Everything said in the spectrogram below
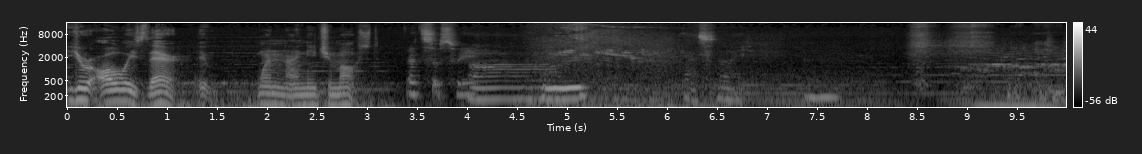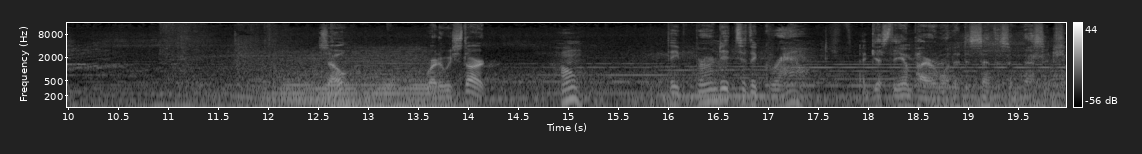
You're always there uh, when I need you most. That's so sweet. That's nice. So, where do we start? Home. They burned it to the ground. I guess the Empire wanted to send us a message.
